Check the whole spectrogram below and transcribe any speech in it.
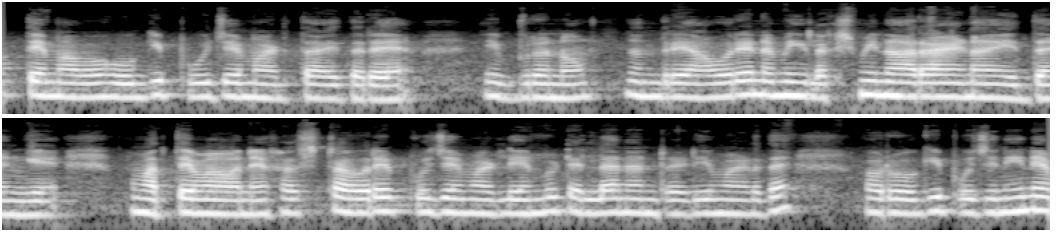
ಅತ್ತೆ, ಮಾವ ಹೋಗಿ ಪೂಜೆ ಮಾಡ್ತಾ ಇದ್ದಾರೆ ಇಬ್ಬರೂ ಅಂದರೆ ಅವರೇ ನಮಗೆ ಲಕ್ಷ್ಮೀನಾರಾಯಣ ಇದ್ದಂಗೆ. ನಮ್ಮ ಅತ್ತೆ, ಮಾವನೇ ಫಸ್ಟ್ ಅವರೇ ಪೂಜೆ ಮಾಡಲಿ ಅಂದ್ಬಿಟ್ಟು ಎಲ್ಲ ನಾನು ರೆಡಿ ಮಾಡಿದೆ. ಅವ್ರು ಹೋಗಿ ಪೂಜೆ, ನೀನೇ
